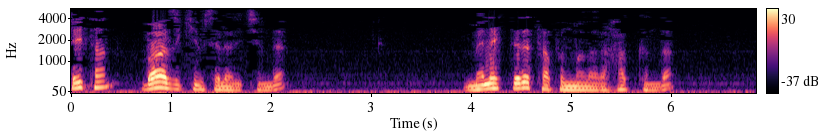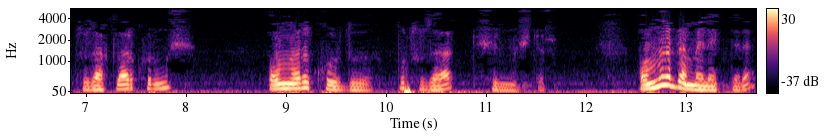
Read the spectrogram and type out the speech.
Şeytan bazı kimseler içinde meleklere tapınmaları hakkında tuzaklar kurmuş, onları kurduğu bu tuzağa düşülmüştür. Onlar da meleklere,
